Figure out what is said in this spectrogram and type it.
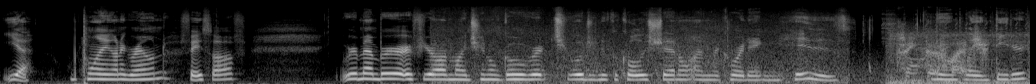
yeah. We're playing on Aground, face off. Remember if you're on my channel, go over to OG Nuka-Cola's channel. I'm recording his gameplay in theater,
